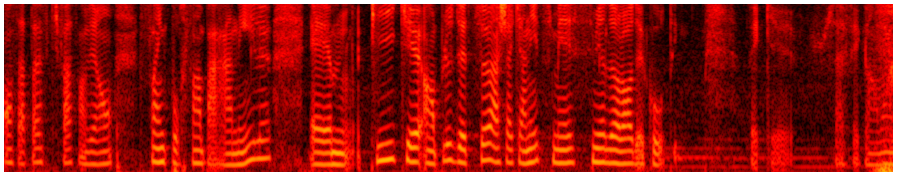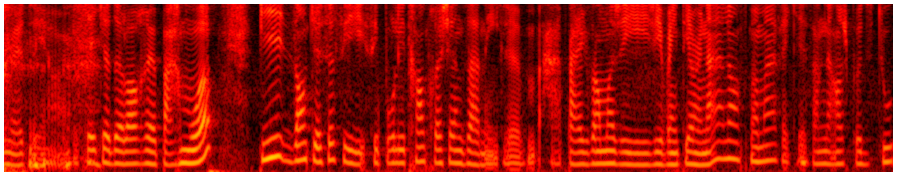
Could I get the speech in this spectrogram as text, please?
on s'attend à ce qu'il fasse environ 5% par année. Euh, puis qu'en plus de ça, à chaque année, tu mets 6 000 de côté. Fait que ça fait quand même quelques dollars euh, par mois. Puis disons que ça, c'est pour les 30 prochaines années. Bah, par exemple, moi, j'ai 21 ans là, en ce moment, fait que ça me dérange pas du tout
